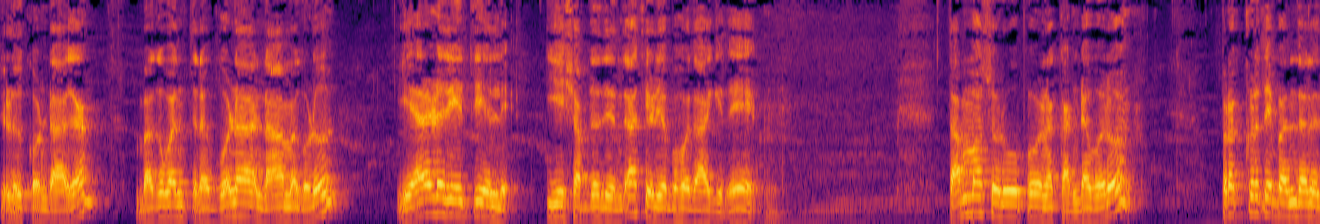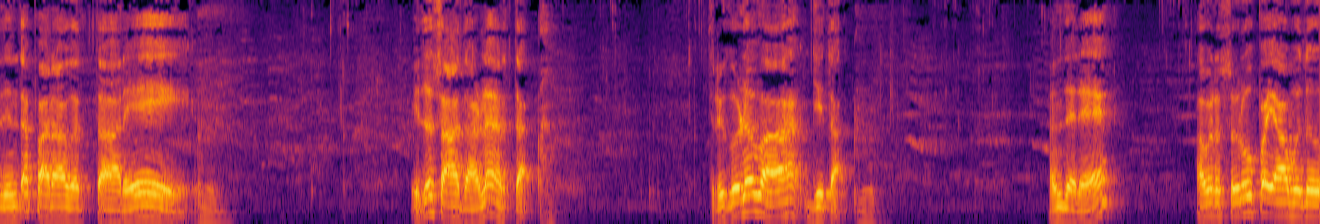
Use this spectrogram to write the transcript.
ತಿಳಿದುಕೊಂಡಾಗ ಭಗವಂತನ ಗುಣ ನಾಮಗಳು ಎರಡು ರೀತಿಯಲ್ಲಿ ಈ ಶಬ್ದದಿಂದ ತಿಳಿಯಬಹುದಾಗಿದೆ. ತಮ್ಮ ಸ್ವರೂಪವನ್ನು ಕಂಡವರು ಪ್ರಕೃತಿ ಬಂಧನದಿಂದ ಪಾರಾಗುತ್ತಾರೆ. ಇದು ಸಾಧಾರಣ ಅರ್ಥ. ತ್ರಿಗುಣವ ಜಿತ. ಅಂದರೆ, ಅವರ ಸ್ವರೂಪ ಯಾವುದು?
